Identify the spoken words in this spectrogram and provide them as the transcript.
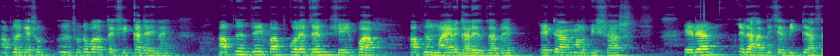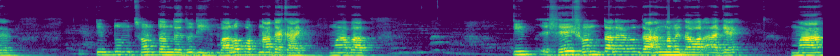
আপনাকে ছোট- ছোটবেলা থেকে শিক্ষা দেয় নাই। আপনি যেই পাপ করেছেন, সেই পাপ আপনার মায়ের ঘাড়ে যাবে। এটা আমার বিশ্বাস। এটা এটা হাদিসের ভিত্তি আছে। কিন্তু সন্তানদের যদি ভালো পথ না দেখায় মা বাপ সেই সন্তানের জাহান নামে যাওয়ার আগে মা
